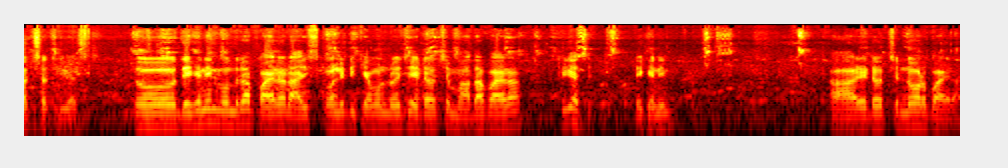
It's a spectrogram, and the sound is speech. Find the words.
আচ্ছা ঠিক আছে। তো দেখে নিন বন্ধুরা পায়রার আইস কোয়ালিটি কেমন রয়েছে। এটা হচ্ছে মাদা পায়রা ঠিক আছে? দেখে নিন। আর এটা হচ্ছে নর পায়রা।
